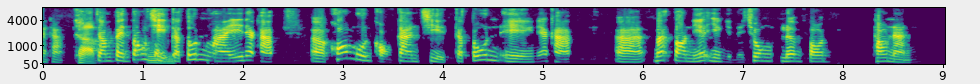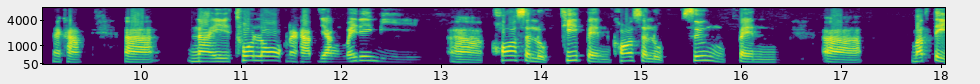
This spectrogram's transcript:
นะครับจำเป็นต้องฉีดกระตุ้นไหมนะครับข้อมูลของการฉีดกระตุ้นเองเนี่ยครับณตอนนี้ยังอยู่ในช่วงเริ่มต้นเท่านั้นนะครับในทั่วโลกนะครับยังไม่ได้มีข้อสรุปที่เป็นข้อสรุปซึ่งเป็นมติ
